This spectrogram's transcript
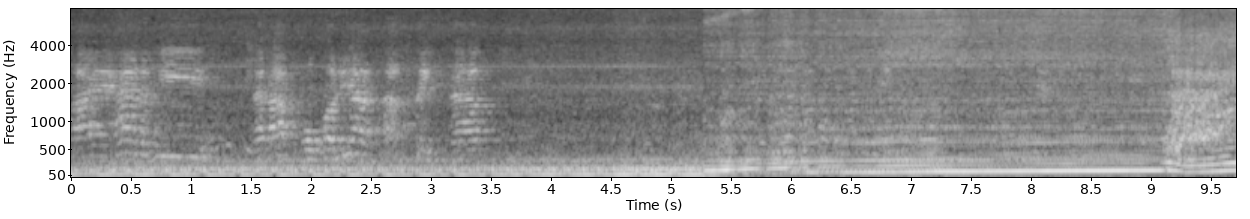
ภายในห้านาทีนะครับ ผมขออนุญาตตัดติดนะครับว้า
